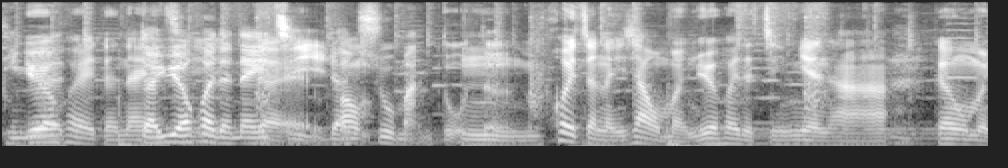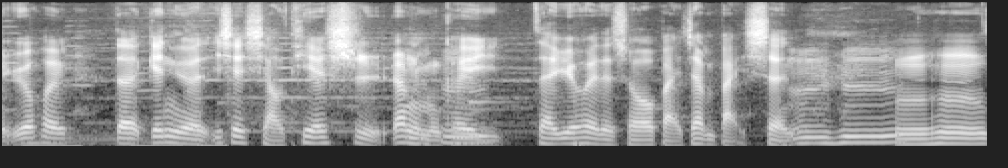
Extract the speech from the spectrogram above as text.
听约会的那对约会的那一对集人数蛮多的。嗯，会诊了一下我们约会的经验啊，跟我们约会的给你的一些小贴士，让你们可以在约会的时候百战百胜。嗯哼。嗯哼，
